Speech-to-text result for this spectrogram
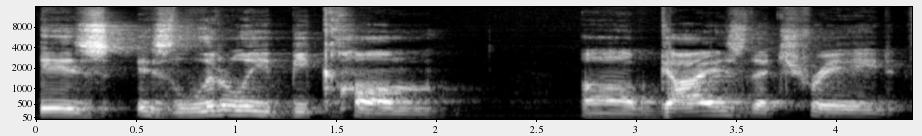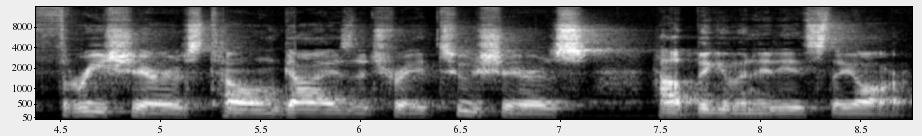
is is literally become uh, guys that trade three shares telling guys that trade two shares how big of an idiots they are.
